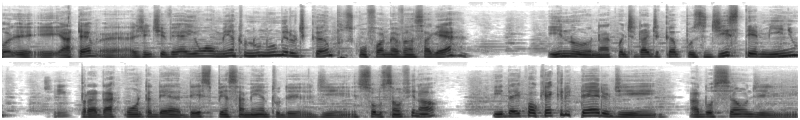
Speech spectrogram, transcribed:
E, e até é, a gente vê aí um aumento no número de campos conforme avança a guerra e no- na quantidade de campos de extermínio para dar conta de- desse pensamento de, de solução final. E daí qualquer critério de adoção de,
